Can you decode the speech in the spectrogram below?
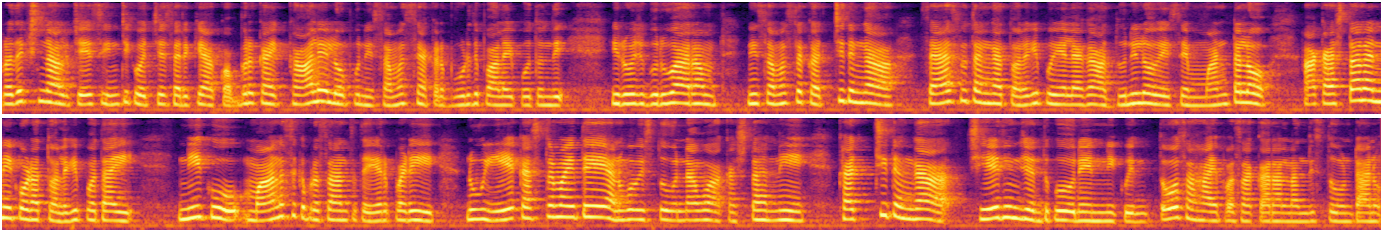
ప్రదక్షిణాలు చేసి ఇంటికి వచ్చేసరికి ఆ కొబ్బరికాయ కాలేలోపు నీ సమస్య అక్కడ బూడిద పాలైపోతుంది. ఈరోజు గురువారం నీ సమస్య ఖచ్చితంగా శాశ్వతంగా తొలగిపోయేలాగా ఆ దునిలో వేసే మంటలో ఆ కష్టాలన్నీ కూడా తొలగిపోతాయి. నీకు మానసిక ప్రశాంతత ఏర్పడి నువ్వు ఏ కష్టమైతే అనుభవిస్తూ ఉన్నావో ఆ కష్టాన్ని ఖచ్చితంగా ఛేదించేందుకు నేను నీకు ఎంతో సహాయ సహకారాలను అందిస్తూ ఉంటాను.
